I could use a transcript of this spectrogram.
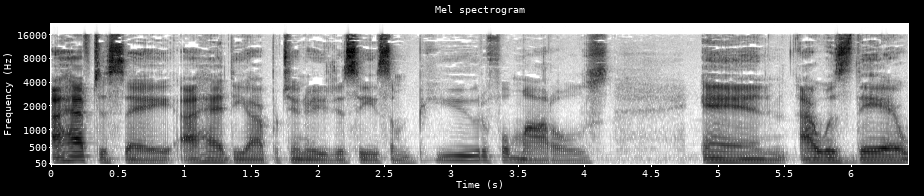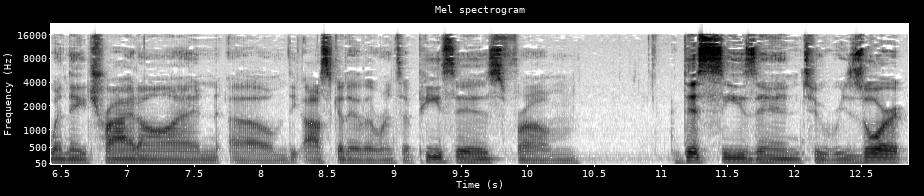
I have to say I had the opportunity to see some beautiful models. And I was there when they tried on um, the Oscar de la Renta pieces from this season to Resort.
